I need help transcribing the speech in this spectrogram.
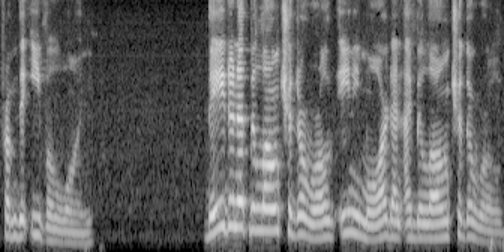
from the evil one. They do not belong to the world any more than I belong to the world.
